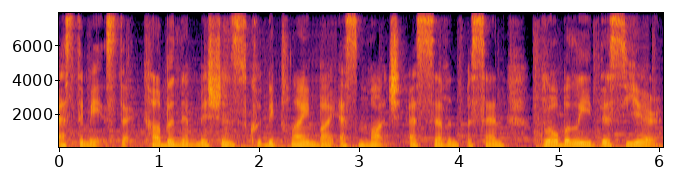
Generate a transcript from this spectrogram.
estimates that carbon emissions could decline by as much as 7% globally this year.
